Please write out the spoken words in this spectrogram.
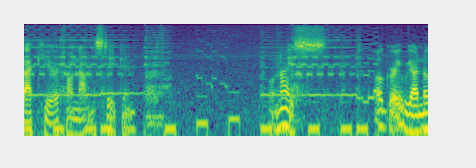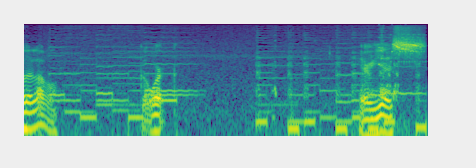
back here, if I'm not mistaken. Oh, nice. Oh, great, we got another level. Good work. There he is.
